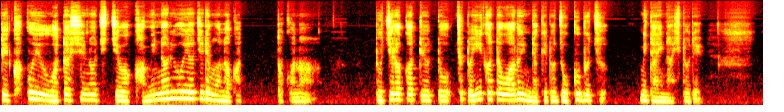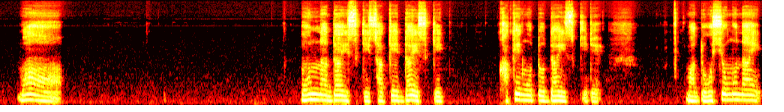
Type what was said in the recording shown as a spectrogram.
で、かくいう私の父は雷親父でもなかったかな。どちらかというと、ちょっと言い方悪いんだけど、俗物みたいな人で。まあ、女大好き、酒大好き掛け事大好きで、まあどうしようもない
